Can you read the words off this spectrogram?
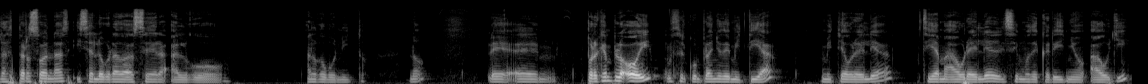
las personas y se ha logrado hacer algo, algo bonito, ¿no? Eh, em, por ejemplo, hoy es el cumpleaños de mi tía, mi tía Aurelia, se llama Aurelia, le decimos de cariño Augie.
